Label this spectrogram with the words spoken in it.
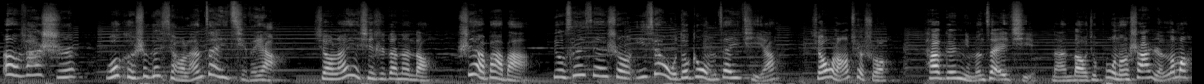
案发时我可是跟小兰在一起的呀。小兰也信誓旦旦道：“是呀，爸爸，有森先生一下午都跟我们在一起呀。”小五郎却说：“他跟你们在一起，难道就不能杀人了吗？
